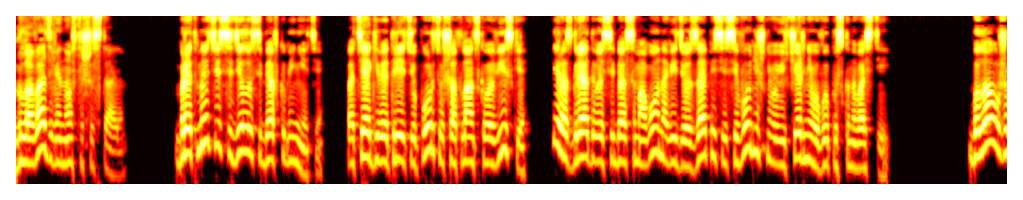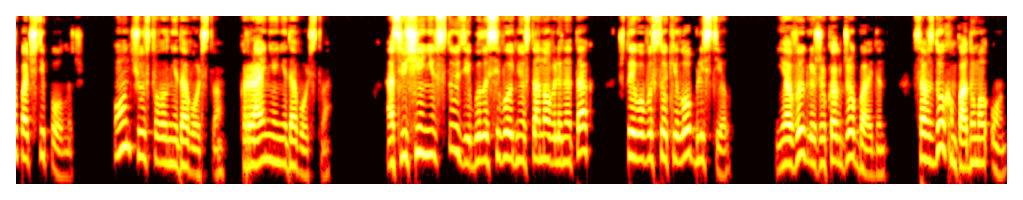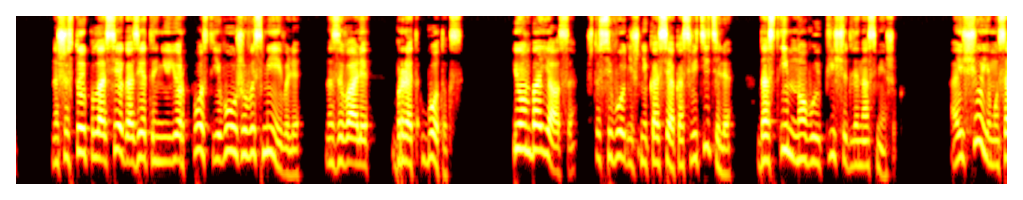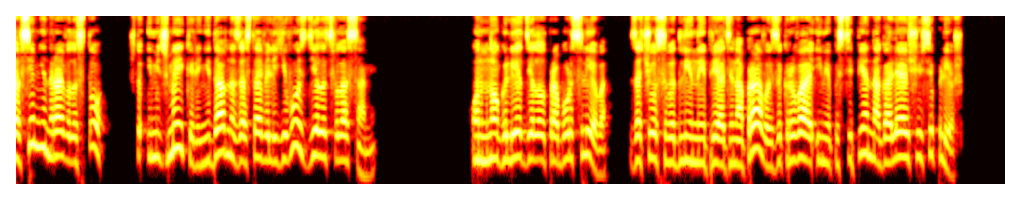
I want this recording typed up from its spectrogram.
Глава 96. Брэд Мэтьюс сидел у себя в кабинете, подтягивая третью порцию шотландского виски и разглядывая себя самого на видеозаписи сегодняшнего вечернего выпуска новостей. Была уже почти полночь. Он чувствовал недовольство, крайнее недовольство. Освещение в студии было сегодня установлено так, что его высокий лоб блестел. «Я выгляжу как Джо Байден», — со вздохом подумал он. На шестой полосе газеты «Нью-Йорк-Пост» его уже высмеивали, называли Брэд Ботокс. И он боялся, что сегодняшний косяк осветителя даст им новую пищу для насмешек. А еще ему совсем не нравилось то, что имиджмейкеры недавно заставили его сделать с волосами. Он много лет делал пробор слева, зачесывая длинные пряди направо и закрывая ими постепенно оголяющуюся плешь.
